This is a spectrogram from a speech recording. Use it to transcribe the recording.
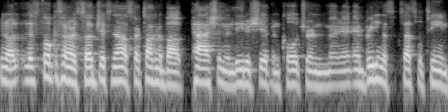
you know, let's focus on our subjects now. Start talking about passion and leadership and culture and and, and breeding a successful team.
